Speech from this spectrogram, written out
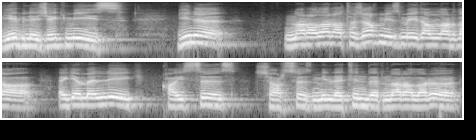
Diyebilecek miyiz? Yine naralar atacak mıyız meydanlarda? Egemenlik kayıtsız, şartsız milletindir naraları,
